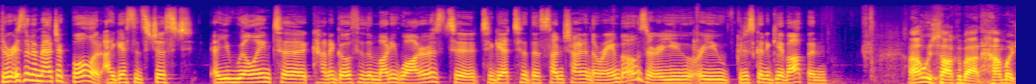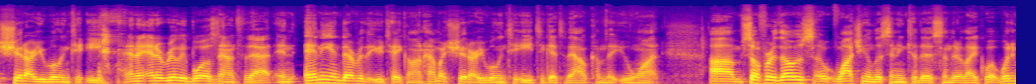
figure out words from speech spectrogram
There isn't a magic bullet. I guess it's just. Are you willing to kind of go through the muddy waters to to get to the sunshine and the rainbows, or are you are you just going to give up and I always talk about how much shit are you willing to eat, and, and it really boils down to that. In any endeavor that you take on, how much shit are you willing to eat to get to the outcome that you want? Um, so for those uh, watching and listening to this, and they're like, "What? What do you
